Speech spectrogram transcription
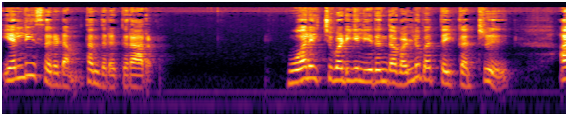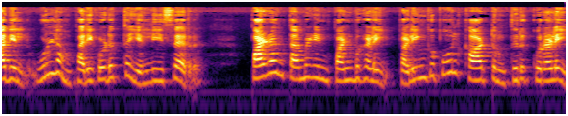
எல்லீசரிடம் தந்திருக்கிறார். ஓலைச்சுவடியில் இருந்த வள்ளுவத்தை கற்று அதில் உள்ளம் பறிகொடுத்த எல்லீசர் பழந்தமிழின் பண்புகளை பளிங்கு போல் காட்டும் திருக்குறளை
